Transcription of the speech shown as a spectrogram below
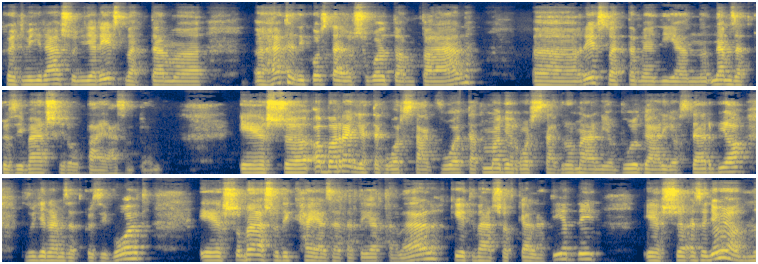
könyvírás. Ugye részt vettem, uh, hetedik osztályos voltam talán, részt vettem egy ilyen nemzetközi vásárló pályázaton. És abban rengeteg ország volt, tehát Magyarország, Románia, Bulgária, Szerbia, ez ugye nemzetközi volt, és a második helyezetet értem el, két verset kellett írni, és ez egy olyan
